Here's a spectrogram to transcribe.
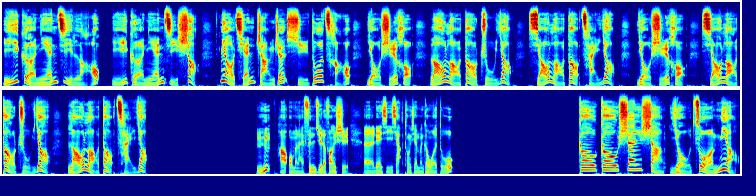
一个年纪老，一个年纪少。庙前长着许多草，有时候老老道煮药，小老道采药。有时候，小老道煮药，老老道采药。嗯，好，我们来分句的方式，呃，练习一下。同学们跟我读：高高山上有座庙，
